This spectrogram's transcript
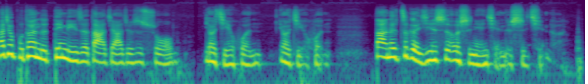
他就不断的叮咛着大家，就是说要结婚，要结婚。当然，那这个已经是二十年前的事情了。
